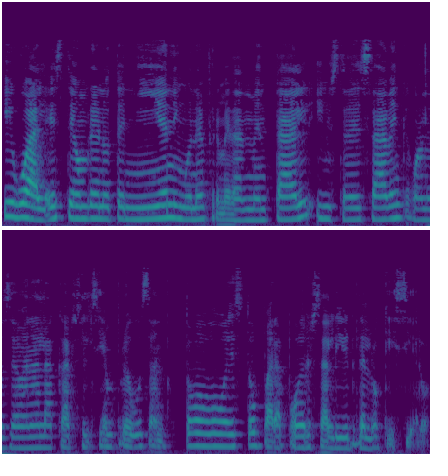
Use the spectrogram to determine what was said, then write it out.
Igual, este hombre no tenía ninguna enfermedad mental y ustedes saben que cuando se van a la cárcel siempre usan todo esto para poder salir de lo que hicieron.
